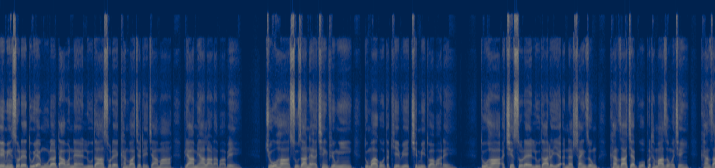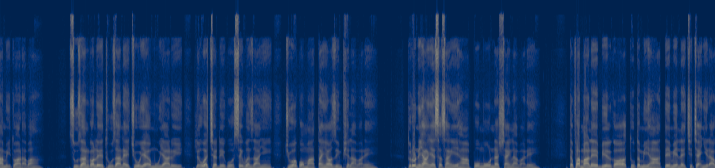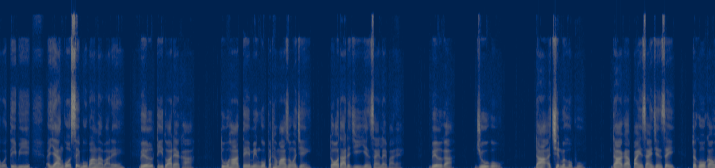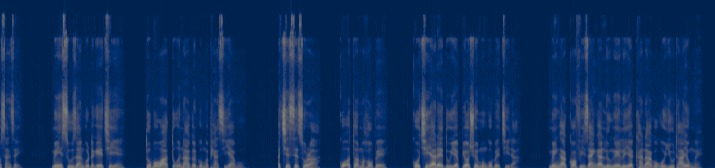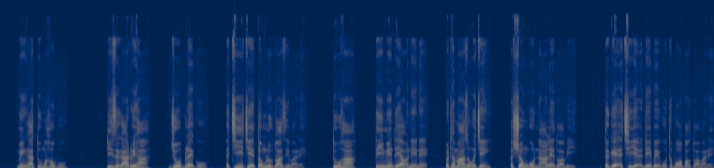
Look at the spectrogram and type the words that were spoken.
တေမင်းဆိုတဲ့သူ့ရဲ့မူလတာဝန်နဲ့လူသားဆိုတဲ့ခံစားချက်တွေကြားမှာပြားများလာတာပါပဲဂျိုးဟာစူဇန်နဲ့အချိန်ဖြုံးရင်းသူမကိုတခေပြေးချစ်မိသွားပါတယ်သူဟာအချစ်ဆိုတဲ့လူသားတွေရဲ့အနက်ဆိုင်ဆုံးခံစားချက်ကိုပထမဆုံးအချိန်ခံစားမိသွားတာပါစူဇန်ကလည်းထူးဆန်းတဲ့ဂျိုးရဲ့အမူအရာတွေလှုပ်ဝက်ချက်တွေကိုစိတ်ဝင်စားရင်းဂျိုးအပေါ်မှာတန်ရောစဉ်ဖြစ်လာပါတယ်သူတို့နှစ်ယောက်ရဲ့ဆက်ဆံရေးဟာပုံမနက်ဆိုင်လာပါတယ် တစ်ဖက်မှာလည်းဘီလ်ကသူ့သမီးဟာတေမင်းနဲ့ချစ်ကြိုက်နေတာကိုသိပြီးအယမ်းကိုစိတ်ပူပန်းလာပါတယ်ဘီလ်တီသွားတဲ့အခါသူဟာတေမင်းကိုပထမဆုံးအကြိမ်ဒေါသတကြီးရင်ဆိုင်လိုက်ပါတယ်ဘီလ်ကဂျူးကိုဒါအချစ်မဟုတ်ဘူးဒါကပိုင်ဆိုင်ခြင်းစိတ်တကိုယ်ကောင်းဆန်စိတ်မင်းစူဇန်ကိုတကယ်ချစ်ရင်သူ့ဘဝသူ့အနာဂတ်ကိုမဖြတ်စည်းရဘူးအချစ်စစ်ဆိုတာကိုယ့်အတွက်မဟုတ်ပဲကိုချစ်ရတဲ့သူရဲ့ပျော်ရွှင်မှုကိုပဲကြည်တာ မင်းကကော်ဖီဆိုင်ကလူငယ်လေးရဲ့ခန္ဓာကိုယ်ကိုယူထားရုံပဲမင်းက तू မဟုတ်ဘူးဒီစကားတွေဟာဂျိုဘလက်ကိုအကြီးအကျယ်တုန်လှုပ်သွားစေပါတယ်။"သူဟာတီမင်းတယောက်အနေနဲ့ပထမဆုံးအကြိမ်အရှုံးကိုနားလည်သွားပြီးတကယ့်အချစ်ရဲ့အသေးပဲကိုသဘောပေါက်သွားပါတယ်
